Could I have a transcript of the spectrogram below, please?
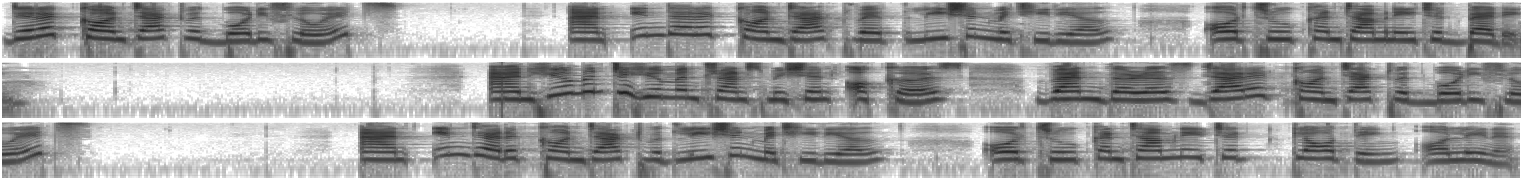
direct contact with body fluids, and indirect contact with lesion material or through contaminated bedding. And human-to-human transmission occurs when there is direct contact with body fluids and indirect contact with lesion material or through contaminated clothing or linen.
